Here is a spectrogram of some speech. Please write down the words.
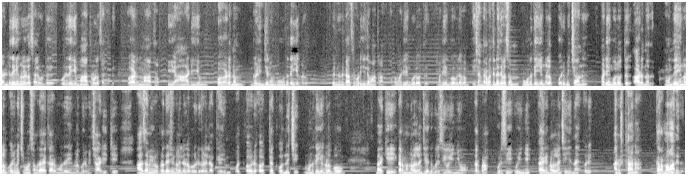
രണ്ട് തെയ്യങ്ങളുള്ള സ്ഥലമുണ്ട്. ഒരു തെയ്യം മാത്രമുള്ള സ്ഥലമുണ്ട്. വേടൻ മാത്രം. ഈ ആടിയും വേടനും ഗളിഞ്ചനും മൂന്ന് തെയ്യങ്ങളും വരുന്നത് കാസർഗോഡ് ജില്ല മാത്രമാണ്. അപ്പോൾ മടിയൻകൂലോത്ത് മടിയൻകോവിലകം ഈ സംക്രമത്തിന്റെ ദിവസം മൂന്ന് തെയ്യങ്ങളും ഒരുമിച്ചാണ് മടിയൻകൂലോത്ത് ആടുന്നത്. മൂന്ന് തെയ്യങ്ങളും ഒരുമിച്ച് മൂന്ന് സമുദായക്കാർ മൂന്ന് തെയ്യങ്ങളും ഒരുമിച്ച് ആടിയിട്ട് ആ സമീപ പ്രദേശങ്ങളിലുള്ള വീടുകളിലൊക്കെയും ഒറ്റ- ഒന്നിച്ച് മൂന്ന് തെയ്യങ്ങളും പോകും ബാക്കി കർമ്മങ്ങളെല്ലാം ചെയ്ത് കുരിശി ഒഴിഞ്ഞു തർപ്പണം കുരിശി ഒഴിഞ്ഞ് കാര്യങ്ങളെല്ലാം ചെയ്യുന്ന ഒരു അനുഷ്ഠാന കർമ്മമാണിത്.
